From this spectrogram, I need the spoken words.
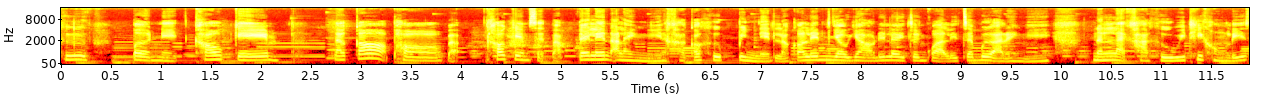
คือเปิดเน็ตเข้าเกม แล้วก็พอแบบ เข้าเกมเสร็จแบบได้เล่นอะไรอย่างนี้นะคะ ก็คือปิดเน็ตแล้วก็เล่นยาวๆได้เลยจนกว่าลิซจะเบื่ออะไรอย่างนี้ นั่นแหละค่ะคือวิธีของลิซ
